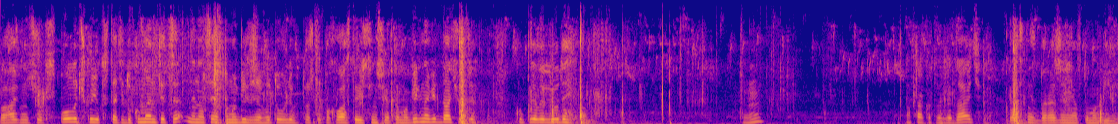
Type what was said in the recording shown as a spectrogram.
Багажничок з полочкою. Кстати, документи це не на цей автомобіль вже готовлю. Трошки похвастаюсь, інший автомобіль на віддачу вже купили люди. Отак от виглядають класні збережені автомобілі.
